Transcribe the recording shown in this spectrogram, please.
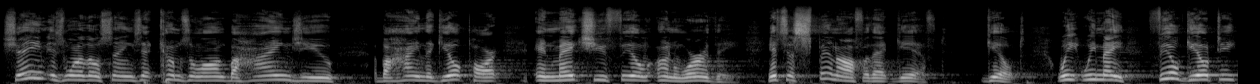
Shame is one of those things that comes along behind you, behind the guilt part, and makes you feel unworthy. It's a spinoff of that gift guilt. We, we may feel guilty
